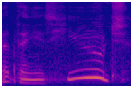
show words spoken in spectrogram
That thing is huge.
